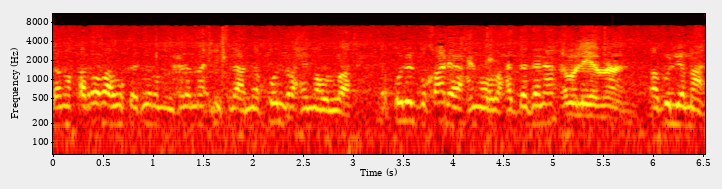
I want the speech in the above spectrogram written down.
كما قرره كثير من علماء الإسلام. يقول رحمه الله يقول البخاري رحمه الله حدثنا أبو اليمان. أبو اليمان.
